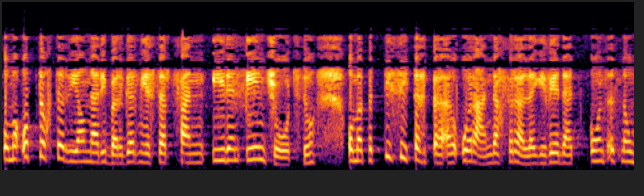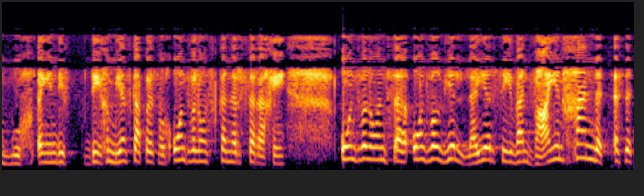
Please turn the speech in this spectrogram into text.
om 'n optog te reël na die burgemeester van Eden en George toe om 'n petisie te uh, oorhandig vir hulle. Jy weet dat ons is nou moeg en die die gemeenskap is moeg. Ons wil ons kinders terug hê. Ons wil ons uh, ons wil weer leiers hê want waarheen gaan dit? Is dit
